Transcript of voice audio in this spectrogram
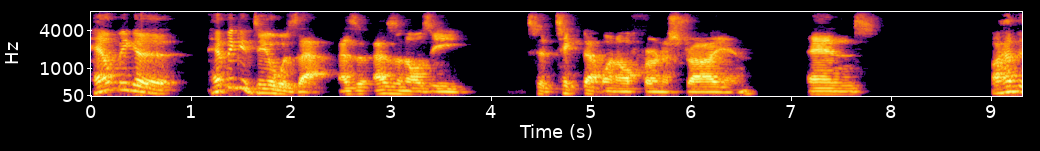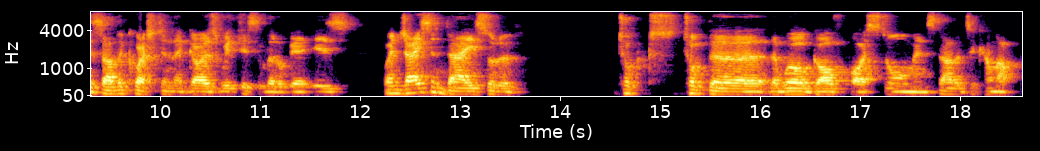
how big a how big a deal was that as a, as an Aussie to tick that one off for an Australian? And I had this other question that goes with this a little bit is when Jason Day sort of took took the the world golf by storm and started to come up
